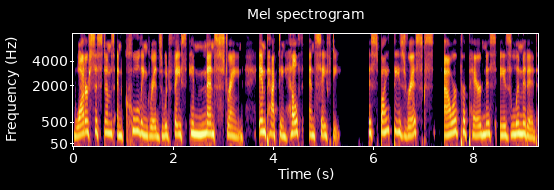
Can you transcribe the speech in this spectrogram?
water systems and cooling grids would face immense strain, impacting health and safety. Despite these risks, our preparedness is limited.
